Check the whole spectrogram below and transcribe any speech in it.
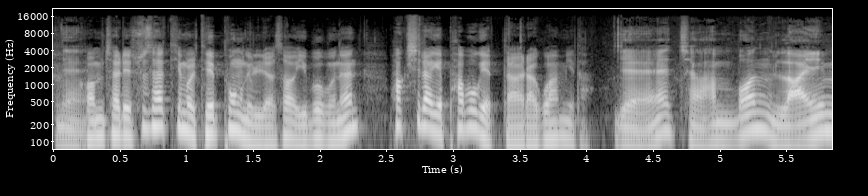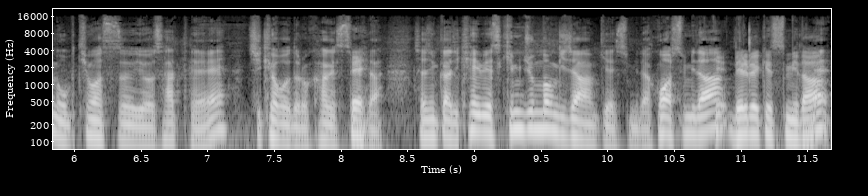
네. 검찰이 수사팀을 대폭 늘려서 이 부분은 확실하게 파보겠다라고 합니다. 예. 자, 한번 라임 옵티머스 요 사태 지켜보도록 하겠습니다. 네. 자, 지금까지 KBS 김준범 기자와 함께 했습니다. 고맙습니다. 네, 내일 뵙겠습니다. 네.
